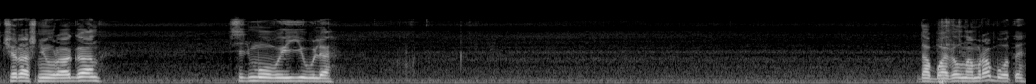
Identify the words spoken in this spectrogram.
Вчерашний ураган. 7 июля. Добавил нам работы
